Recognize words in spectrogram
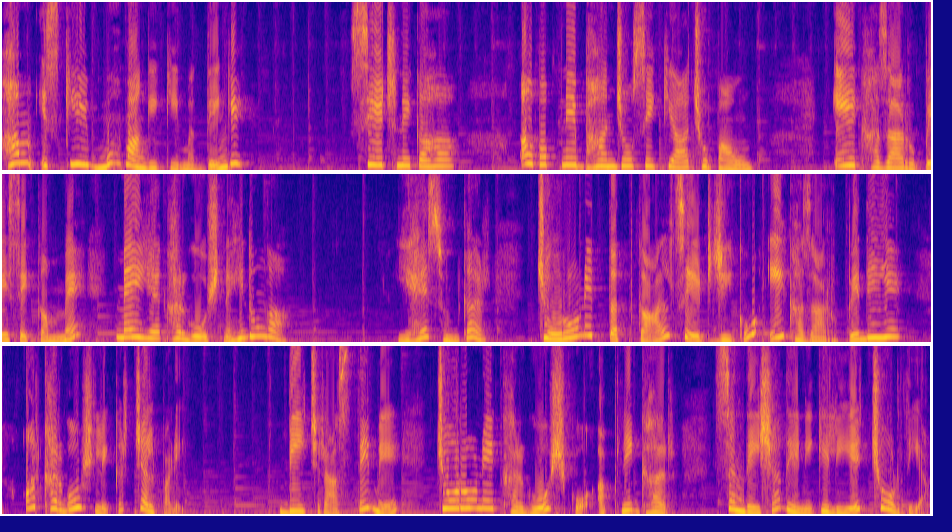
हम इसकी मुँह मांगी कीमत देंगे। सेठ ने कहा, अब अपने भांजों से क्या छुपाऊं? एक हज़ार रुपए से कम में मैं यह खरगोश नहीं दूँगा। यह सुनकर चोरों ने तत्काल सेठ जी को एक हज़ार रुपए दिए और खरगोश लेकर चल पड़े। बीच रास्ते में चोरों ने खरगोश को अपने घर संदेशा देने के लिए छोड़ दिया।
